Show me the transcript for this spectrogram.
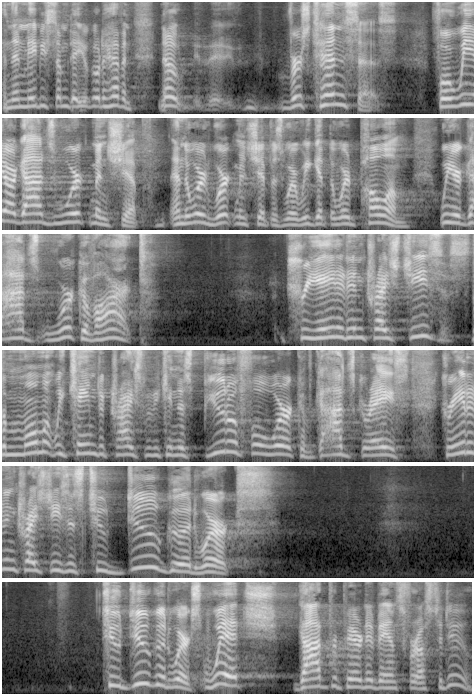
and then maybe someday you'll go to heaven. No, uh, verse 10 says, For we are God's workmanship. And the word workmanship is where we get the word poem. We are God's work of art created in Christ Jesus. The moment we came to Christ, we became this beautiful work of God's grace, created in Christ Jesus to do good works. To do good works, which God prepared in advance for us to do.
